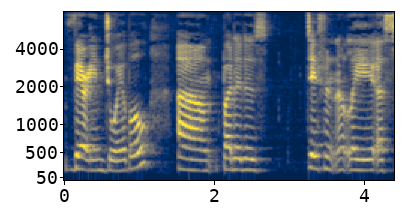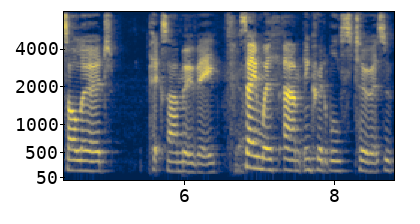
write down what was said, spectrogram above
very enjoyable, um, but it is definitely a solid Pixar movie. Same with um, Incredibles 2. It's a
